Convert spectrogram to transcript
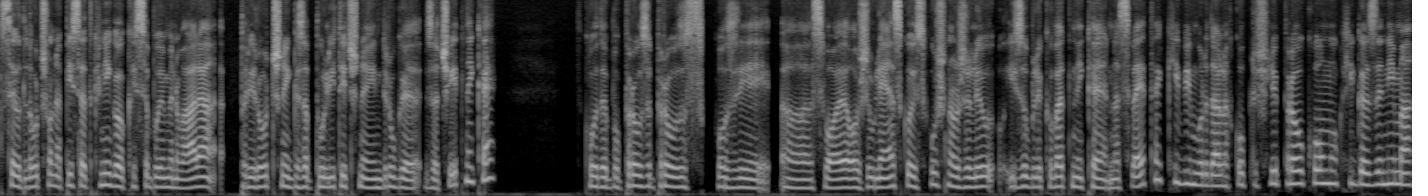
se je odločil napisati knjigo, ki se bo imenovala Priročnik za politične in druge začetnike. Tako da bo pravzaprav skozi uh, svojo življenjsko izkušnjo želel izoblikovati neke nasvete, ki bi morda lahko prišli prav komu, ki ga zanima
